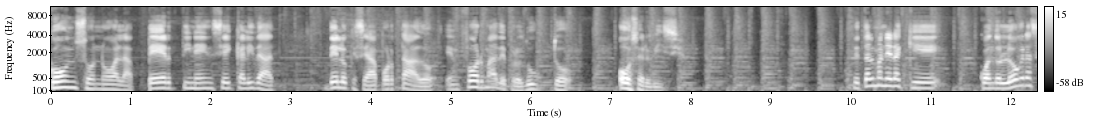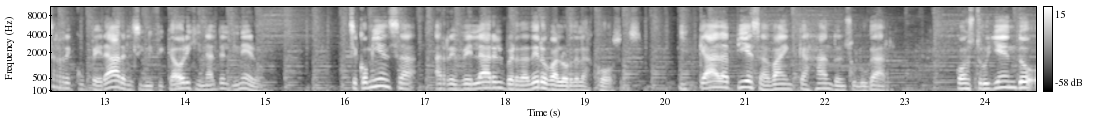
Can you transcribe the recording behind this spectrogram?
consono a la pertinencia y calidad de lo que se ha aportado en forma de producto o servicio. De tal manera que cuando logras recuperar el significado original del dinero, se comienza a revelar el verdadero valor de las cosas y cada pieza va encajando en su lugar, construyendo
